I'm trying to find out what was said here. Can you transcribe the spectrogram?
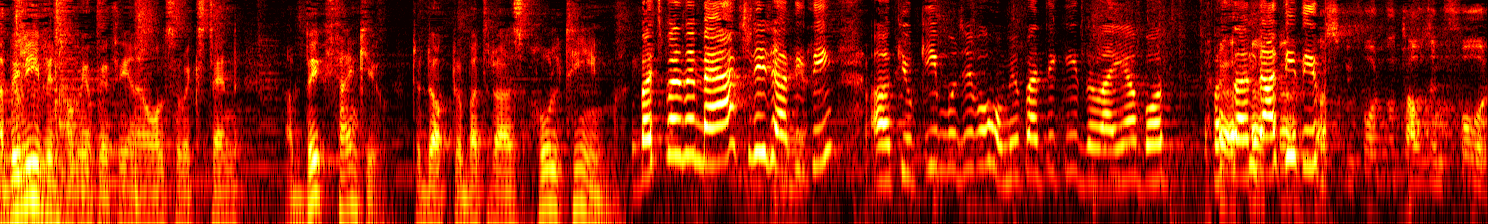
I believe in homeopathy and I also extend a big thank you to Dr. Batra's whole team. बचपन में मैं एक्चुअली जाती थी अ, क्योंकि मुझे वो होम्योपैथी की दवाइयाँ बहुत पसंद आती थी was before 2004.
